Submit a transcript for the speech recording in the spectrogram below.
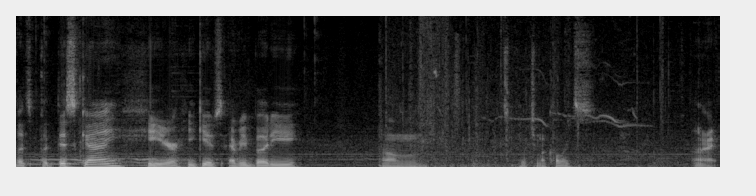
let's put this guy here. He gives everybody, um, whatchamacallits? Alright,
